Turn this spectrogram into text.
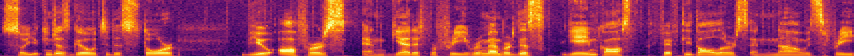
So you can just go to the store, view offers and get it for free. Remember this game cost $50 and now it's free.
